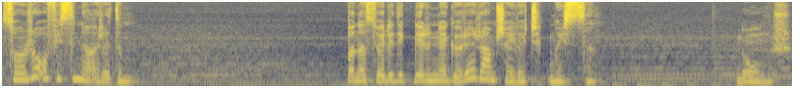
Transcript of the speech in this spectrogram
Sonra ofisini aradım. Bana söylediklerine göre Ramşa ile çıkmışsın. Ne olmuş?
